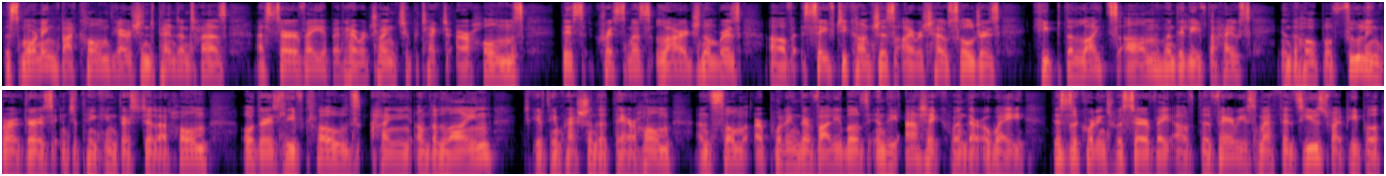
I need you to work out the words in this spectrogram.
this morning. Back home, the Irish Independent has a survey about how we're trying to protect our homes this Christmas. Large numbers of safety conscious Irish householders keep the lights on when they leave the house in the hope of fooling burglars into thinking they're still at home. Others leave clothes hanging on the line to give the impression that they are home, and some are putting their valuables in the attic when they're away. This is according to a survey of the various methods used by people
